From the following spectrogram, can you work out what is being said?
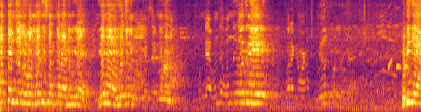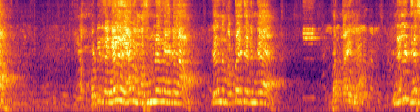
ಪಟ್ಟಂತ ಮೋದಿ ಸರ್ಕಾರ ನಿಮಗೆ ಏನೋ ಯೋಜನೆ ನೋಡೋಣ? ಒಂದೇ ಒಂದು ಯೋಜನೆ ಹೇಳಿ. ಕೊಟ್ಟಿದ್ಯಾ? ಕೊಟ್ಟಿದ್ರೆ ಹೇಳಿ ನಮ್ಮ ಸುಮ್ಮನೆ ಆಗಲ್ಲ ಏನನ್ನ ಬರ್ತಾ ಇದೆ ನಿಮ್ಗೆ? ಬರ್ತಾ ಇಲ್ಲ. ಇನ್ನೆಲ್ಲಿ ದೇಶ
